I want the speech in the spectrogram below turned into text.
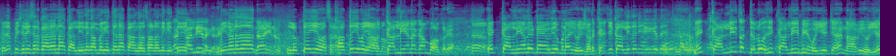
ਕਹਿੰਦੇ ਪਿਛਲੀ ਸਰਕਾਰਾਂ ਨਾ ਅਕਾਲੀ ਨੇ ਕੰਮ ਕੀਤੇ ਨਾ ਕਾਂਗਰਸ ਵਾਲਿਆਂ ਨੇ ਕੀਤੇ। ਅਕਾਲੀਆਂ ਨੇ ਕਰੇ। ਵੀ ਇਹਨਾਂ ਨੇ ਨਾ ਜੀ, ਨਾ। ਤਾਂ ਲੁੱਟਿਆ ਹੀ ਹੈ ਬਸ ਖਾਦਾ ਹੀ ਹੈ ਪੰਜਾਬ ਨੂੰ। ਕਾਲੀਆਂ ਨੇ ਕੰਮ ਬਹੁਤ ਕਰਿਆ। ਇਹ ਕਾਲੀਆਂ ਦੇ ਟਾਈਮ ਦੀ ਬਣਾਈ ਹੋਈ ਸੜਕ ਹੈ। ਜੇ ਅਕਾਲੀ ਤਾਂ ਨਹੀਂ ਹੈਗੇ ਕਿਤੇ। ਨਹੀਂ ਕਾਲੀ ਤਾਂ ਚਲੋ ਅਸੀਂ ਕਾਲੀ ਵੀ ਹੋਈਏ ਚਾਹੇ ਨਾ ਵੀ ਹੋਈਏ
